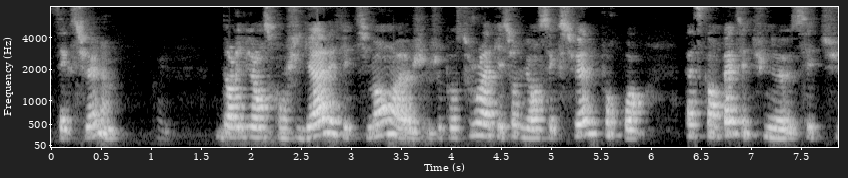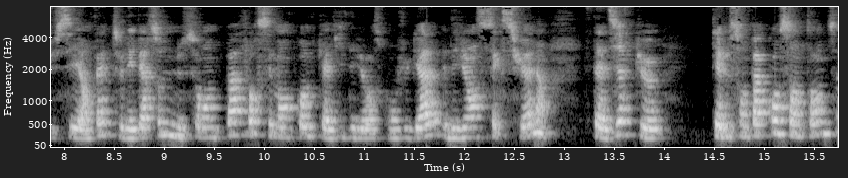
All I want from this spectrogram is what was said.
Sexuels. Dans les violences conjugales, effectivement, euh, je, pose toujours la question de violence sexuelle. Pourquoi? Parce qu'en fait, c'est une, c'est, en fait, les personnes ne se rendent pas forcément compte qu'elles vivent des violences conjugales, des violences sexuelles. C'est-à-dire que qu'elles ne sont pas consentantes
